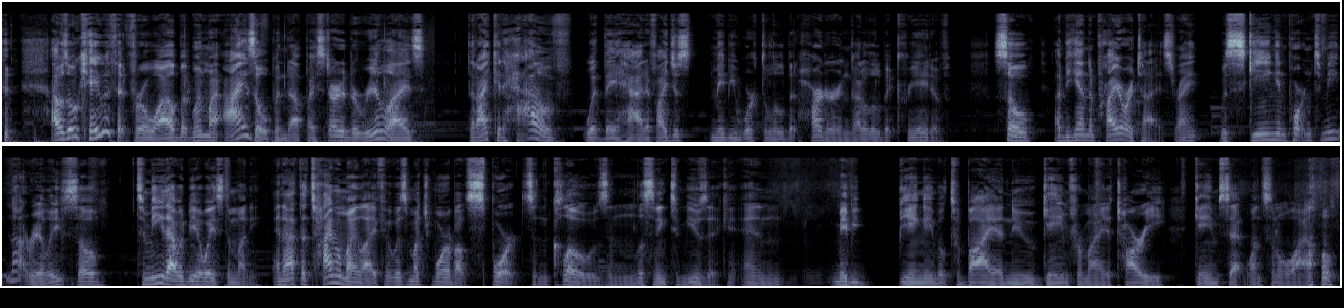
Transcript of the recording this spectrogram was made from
I was okay with it for a while, but when my eyes opened up, I started to realize that I could have what they had if I just maybe worked a little bit harder and got a little bit creative. So I began to prioritize, right? Was skiing important to me? Not really. So to me, that would be a waste of money. And at the time of my life, it was much more about sports and clothes and listening to music and maybe being able to buy a new game for my Atari game set once in a while.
